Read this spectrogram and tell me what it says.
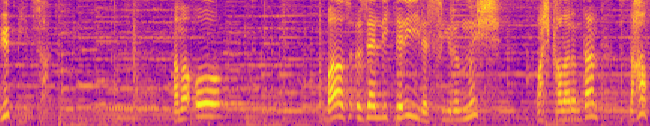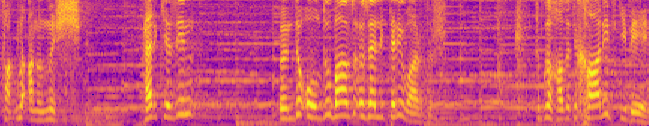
Büyük bir insan. Ama o bazı özellikleriyle sıyrılmış, başkalarından daha farklı anılmış. Herkesin önde olduğu bazı özellikleri vardır. Tıpkı Hazreti Halid gibi.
